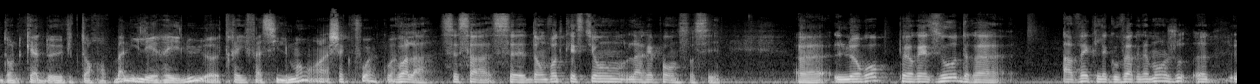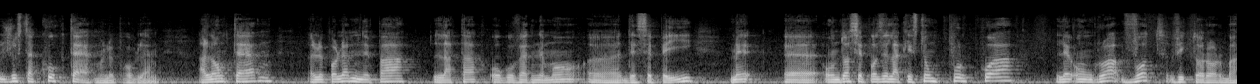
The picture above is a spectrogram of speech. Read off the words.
dans le cas de Victor Orban, il est réélu euh, très facilement à chaque fois. Voilà, c'est ça. C'est dans votre question la réponse aussi. Euh, L'Europe peut résoudre euh, avec les gouvernements juste à court terme le problème. À long terme, le problème n'est pas l'attaque au gouvernement euh, de ces pays, mais euh, on doit se poser la question pourquoi les Hongrois votent Viktor Orban?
